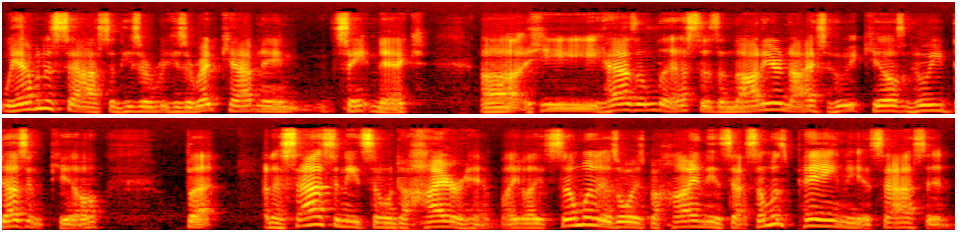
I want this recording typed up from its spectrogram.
we have an assassin. He's a he's a red cap named Saint Nick. Uh, he has a list as a naughty or nice who he kills and who he doesn't kill. But an assassin needs someone to hire him. Like like someone is always behind the assassin. Someone's paying the assassin,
